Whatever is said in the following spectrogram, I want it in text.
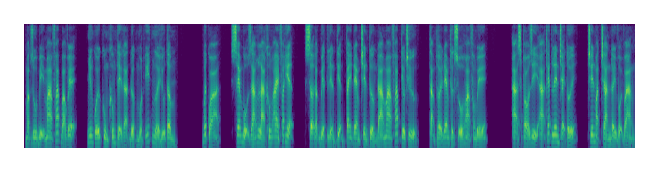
Mặc dù bị ma pháp bảo vệ nhưng cuối cùng không thể gạt được một ít người hữu tâm. Bất quá xem bộ dáng là không ai phát hiện sợ đặc biệt liền tiện tay đem trên tường đá ma pháp tiêu trừ tạm thời đem thực số hoa phong bế. Ạ à, gì ạ thét lên chạy tới trên mặt tràn đầy vội vàng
